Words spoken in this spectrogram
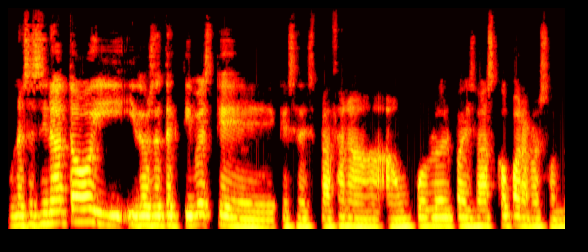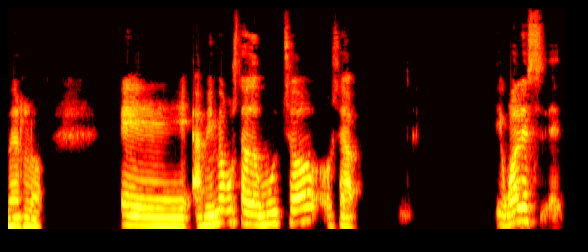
un asesinato y, dos detectives que, que se desplazan a, un pueblo del País Vasco para resolverlo. Eh, a mí me ha gustado mucho, o sea, igual es, eh,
